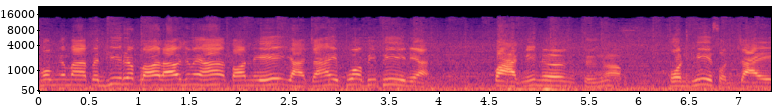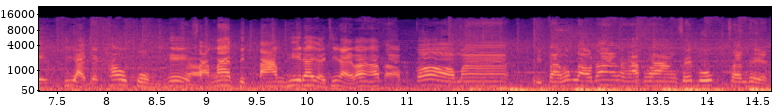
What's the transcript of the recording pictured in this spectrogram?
ชมกันมาเป็นที่เรียบร้อยแล้วใช่ไหมฮะ ตอนนี้อยากจะให้พวกพี่ๆเนี่ย ฝากนิดนึงถึงครับ คนที่สนใจที่อยากจะเข้ากลุ่มที่ครับ สามารถติดตามพี่ได้จากที่ไหนบ้างครับ ครับก็มาติดตามพวกเราได้นะครับทาง Facebook Fanpage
